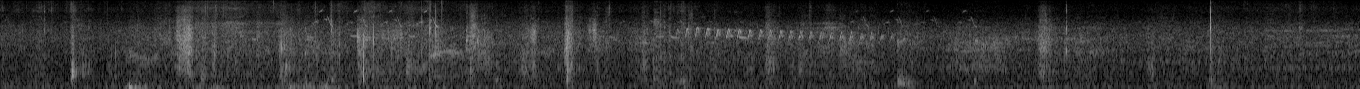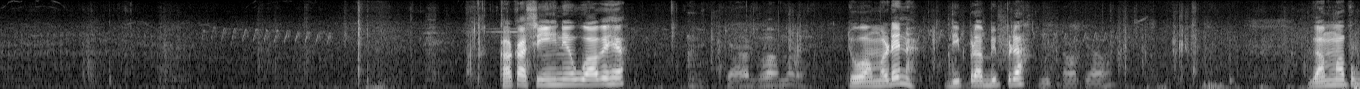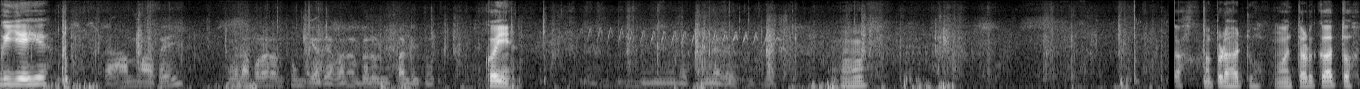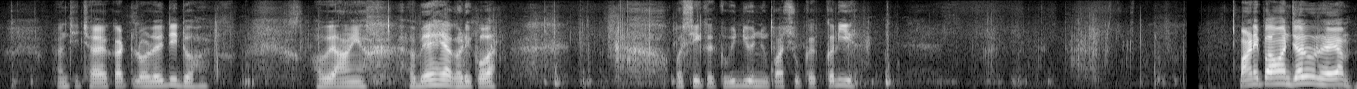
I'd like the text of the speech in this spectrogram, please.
કાકા સિંહ ને એવું આવે છે જોવા મળે. જોવા મળે ને? દીપડા બીપડા? ગામમાં પૂગી જાય છે ગામમાં થઈ ઓલા પોલા ફૂગ ગયા ત્યાં ઘણું ગલું ઉપાડી લીધું. કઈ. હા આપણે હતું તડકો તડકા હતો. અહીંથી છાયા કાટલો લઈ દીધો. હવે અહીંયા બેહ્યા ઘડીક વાર. પછી કંઈક વિડીયોનું પાછું કંઈક કરીએ. પાણી પાવાની જરૂર છે એમ.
